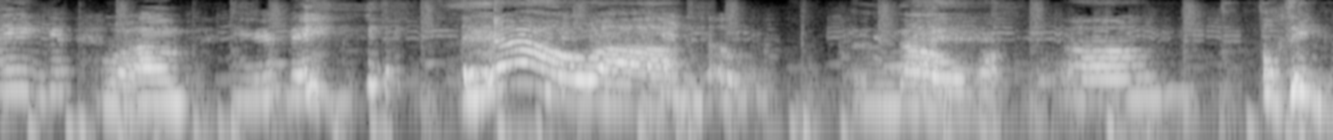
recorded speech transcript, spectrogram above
Ding. What? Um, your face. no! No. Um, Oh, ding.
